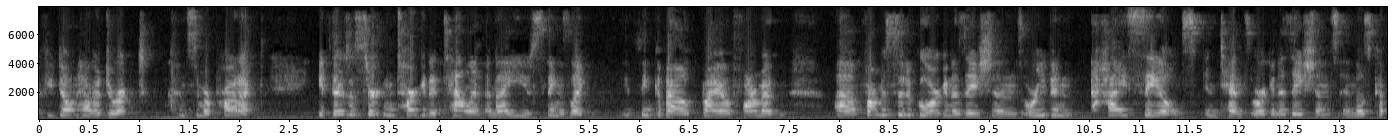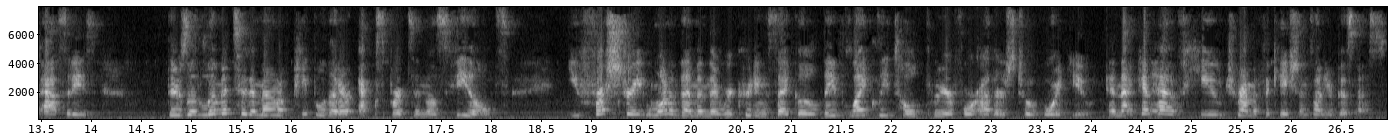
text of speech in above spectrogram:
if you don't have a direct consumer product, if there's a certain targeted talent, and I use things like think about biopharma, uh, pharmaceutical organizations, or even high sales intense organizations in those capacities, there's a limited amount of people that are experts in those fields. You frustrate one of them in their recruiting cycle, they've likely told three or four others to avoid you. And that can have huge ramifications on your business.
